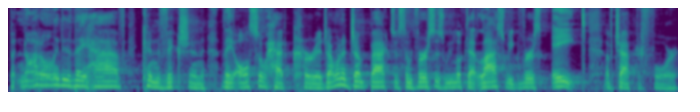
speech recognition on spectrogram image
But not only did they have conviction, they also had courage. I want to jump back to some verses we looked at last week, verse 8 of chapter 4.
